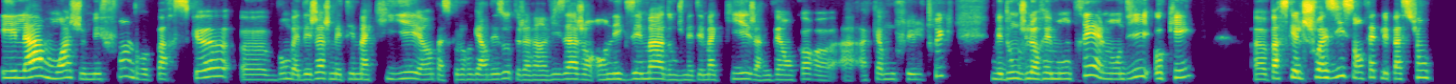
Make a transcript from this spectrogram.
Et là, moi, je m'effondre parce que, euh, bon, bah déjà, je m'étais maquillée, hein, parce que le regard des autres, j'avais un visage en, eczéma, donc je m'étais maquillée, j'arrivais encore euh, à, camoufler le truc. Mais donc, je leur ai montré, elles m'ont dit, OK, euh, parce qu'elles choisissent en fait les patients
